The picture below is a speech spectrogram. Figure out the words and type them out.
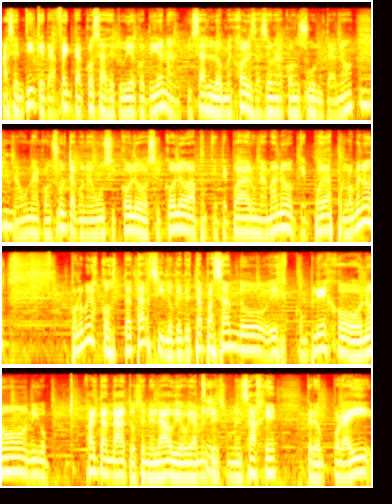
a sentir que te afecta cosas de tu vida cotidiana, quizás lo mejor es hacer una consulta, ¿no? Una consulta con algún psicólogo o psicóloga que te pueda dar una mano, que puedas por lo menos por lo menos constatar si lo que te está pasando es complejo o no. Digo, faltan datos en el audio, obviamente Sí. es un mensaje, pero por ahí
